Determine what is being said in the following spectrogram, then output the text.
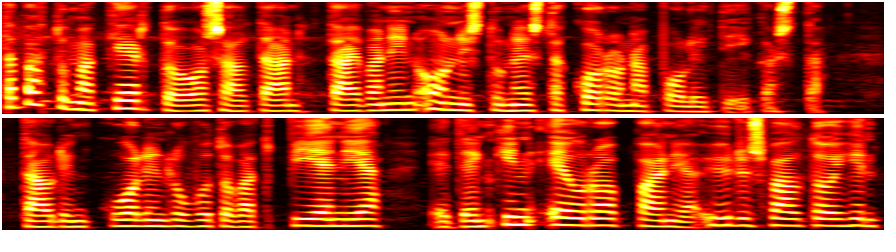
Tapahtuma kertoo osaltaan Taivanin onnistuneesta koronapolitiikasta – Taudin kuolinluvut ovat pieniä, etenkin Eurooppaan ja Yhdysvaltoihin,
